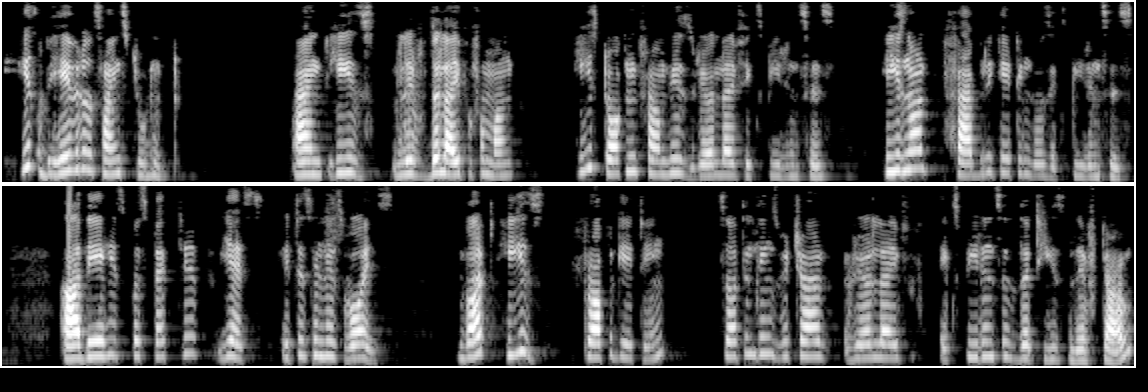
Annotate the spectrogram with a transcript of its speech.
He's a behavioral science student, and he's lived the life of a monk. He's talking from his real life experiences. He's not fabricating those experiences. Are they his perspective? Yes, it is in his voice but he's propagating certain things which are real life experiences that he's lived out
